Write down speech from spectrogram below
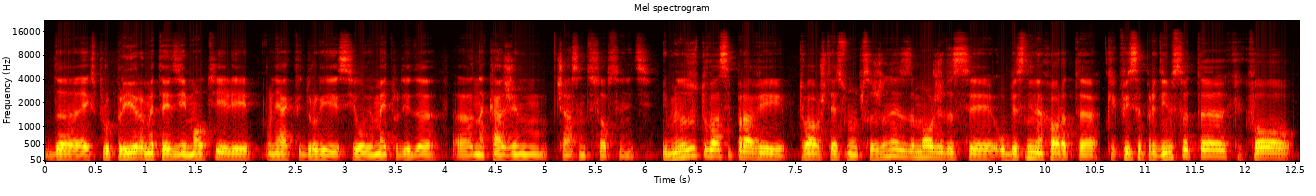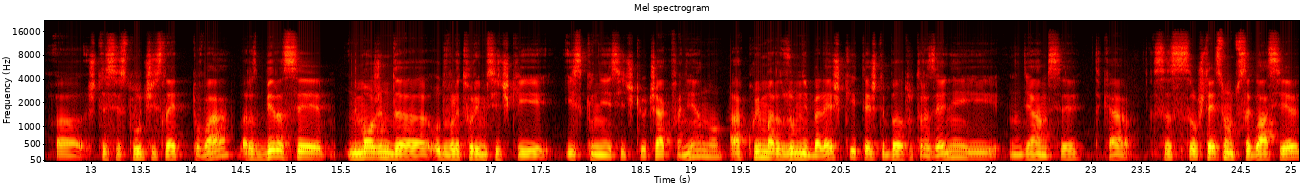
да експроприираме тези имоти или по някакви други силови методи да накажем частните собственици. Именно за това се прави това обществено обсъждане, за да може да се обясни на хората какви са предимствата, какво ще се случи след това. Разбира се, не можем да удовлетворим всички искания и всички очаквания, но ако има разумни бележки, те ще бъдат отразени и надявам се така с общественото съгласие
